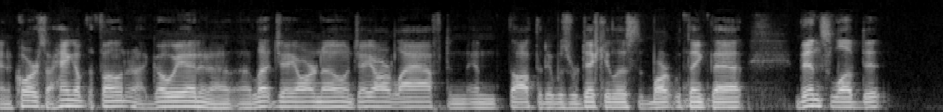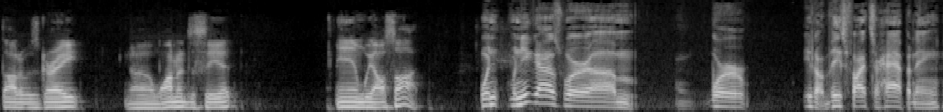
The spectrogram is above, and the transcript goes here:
And of course, I hang up the phone and I go in and I, I let JR know, and JR laughed and, and thought that it was ridiculous that Bart would think that. Vince loved it, thought it was great, uh, wanted to see it, and we all saw it. When when you guys were um, were, you know, these fights are happening,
